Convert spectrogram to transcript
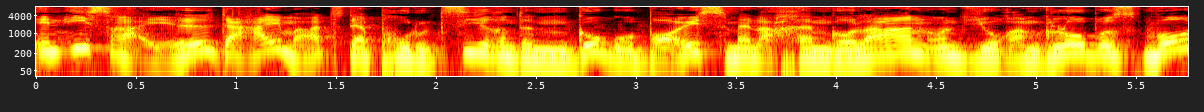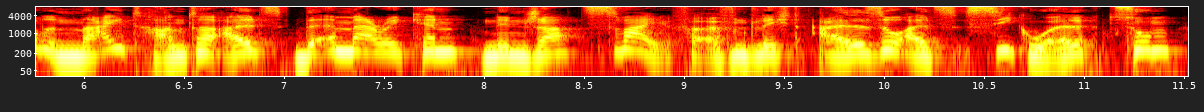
In Israel, der Heimat der produzierenden Gogo Boys Menachem Golan und Joram Globus, wurde Night Hunter als The American Ninja 2 veröffentlicht, also als Sequel zum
